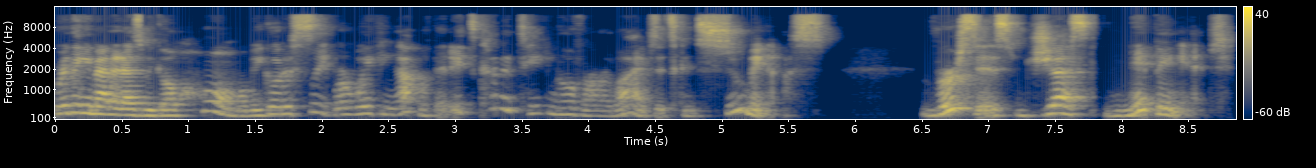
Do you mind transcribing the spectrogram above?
We're thinking about it as we go home, when we go to sleep, we're waking up with it. It's kind of taking over our lives, it's consuming us versus just nipping it.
